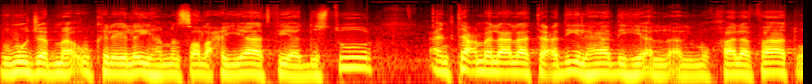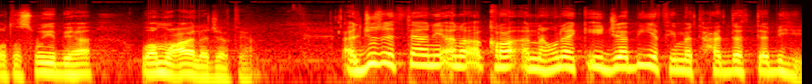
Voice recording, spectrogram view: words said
بموجب ما أوكل إليها من صلاحيات في الدستور أن تعمل على تعديل هذه المخالفات وتصويبها ومعالجتها. الجزء الثاني أنا أقرأ أن هناك إيجابية فيما تحدثت به،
